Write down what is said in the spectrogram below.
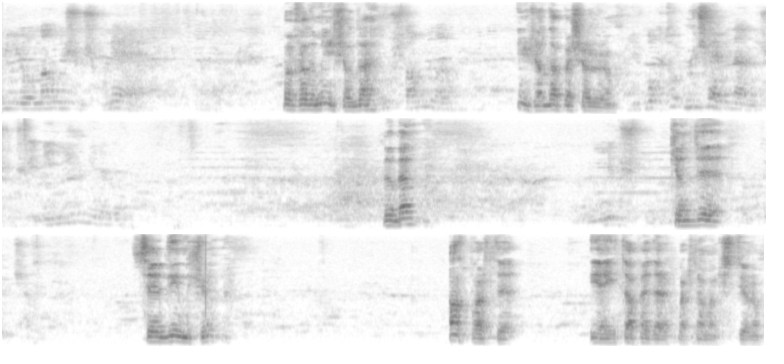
milyondan düşmüş bu ne? Bakalım inşallah inşallah başarırım. 1.3 M'den düşmüş. E deneyelim yine de. Ve ben kendi 1.3 M. sevdiğim için AK Parti'ye hitap ederek başlamak istiyorum.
